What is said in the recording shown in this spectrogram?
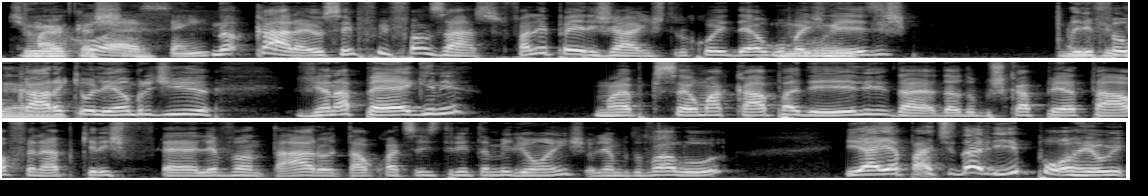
Te marcou essa, hein? Não, cara, eu sempre fui fanzaço. Falei pra ele já, a gente trocou ideia algumas Muito. vezes. Muito ele foi ideia. o cara que eu lembro de Via na Pegni, na época que saiu uma capa dele, da, da do Buscapé e tal, foi na época que eles é, levantaram e tal, 430 milhões, eu lembro do valor. E aí, a partir dali, porra, eu,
